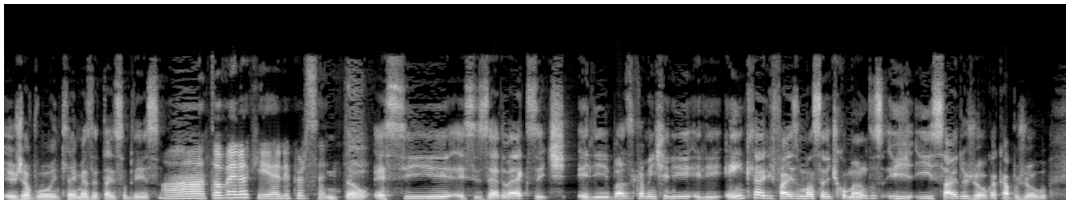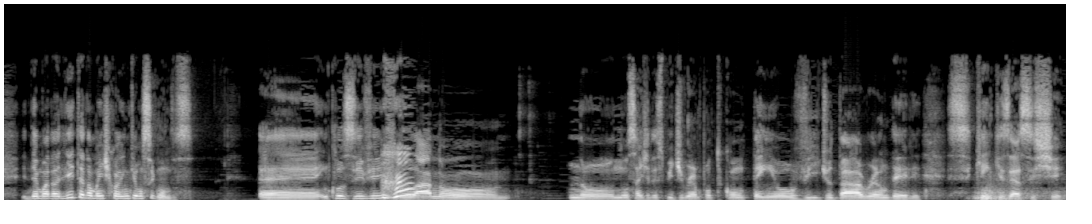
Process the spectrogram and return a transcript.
Eu já vou entrar em mais detalhes sobre isso. Ah, tô vendo aqui, N%. Então, esse, esse Zero Exit, ele basicamente ele, ele entra, ele faz uma série de comandos e, e sai do jogo, acaba o jogo, e demora literalmente 41 segundos. É, inclusive, lá no, no, no site da speedrun.com tem o vídeo da run dele, se quem quiser assistir.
